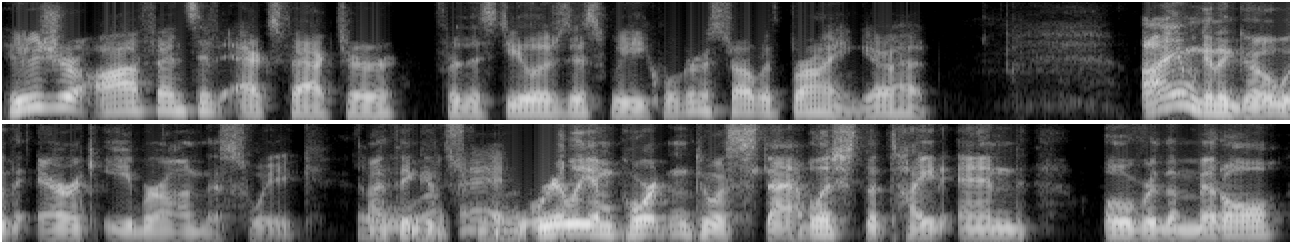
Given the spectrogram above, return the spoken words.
Who's your offensive X factor for the Steelers this week? We're going to start with Brian. Go ahead. I am going to go with Eric Ebron this week. Ooh, I think it's okay. really important to establish the tight end over the middle.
